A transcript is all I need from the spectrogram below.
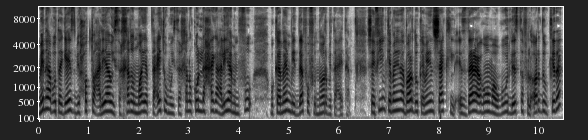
منها بوتاجاز بيحطوا عليها ويسخنوا المية بتاعتهم ويسخنوا كل حاجة عليها من فوق وكمان بيتدفوا في النار بتاعتها. شايفين كمان هنا برضو كمان شكل الزرع هو موجود لسه في الأرض وكده.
